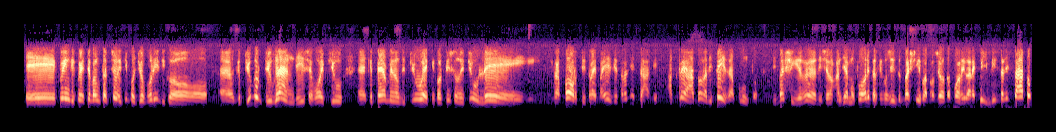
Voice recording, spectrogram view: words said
E quindi queste valutazioni di tipo geopolitico eh, più, più, grandi, se vuoi, più, eh, che permeano di più e che colpiscono di più le, i rapporti tra i paesi e tra gli stati, ha creato la difesa appunto di Bashir, dice no, andiamo fuori perché così Bashir la prossima volta può arrivare qui in visita di Stato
